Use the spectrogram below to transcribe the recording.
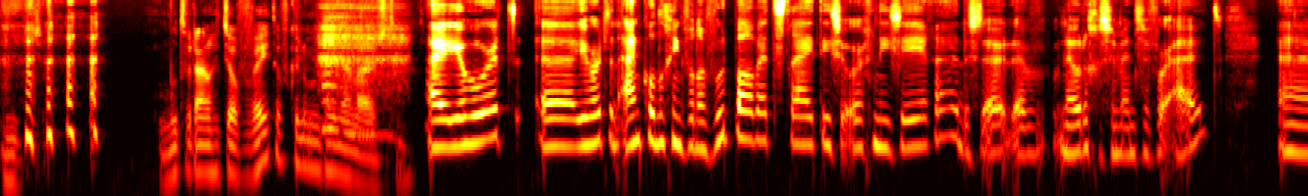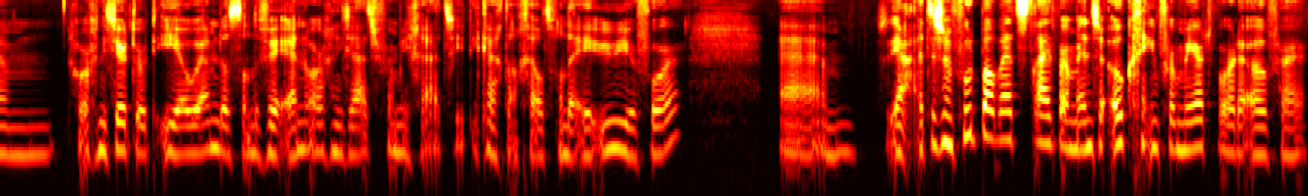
Een, moeten we daar nog iets over weten of kunnen we meteen naar luisteren? Uh, je, hoort, uh, je hoort een aankondiging van een voetbalwedstrijd die ze organiseren. Dus daar, daar nodigen ze mensen voor uit. Um, georganiseerd door het IOM, dat is dan de VN-organisatie voor migratie. Die krijgt dan geld van de EU hiervoor. Um, ja, het is een voetbalwedstrijd waar mensen ook geïnformeerd worden over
